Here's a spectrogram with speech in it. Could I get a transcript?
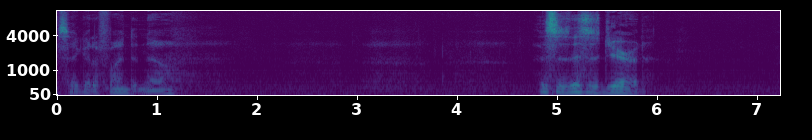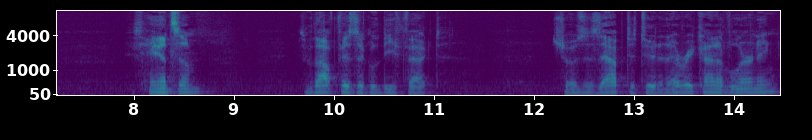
See, I got to find it now. This is this is Jared. He's handsome. He's without physical defect, shows his aptitude in every kind of learning.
